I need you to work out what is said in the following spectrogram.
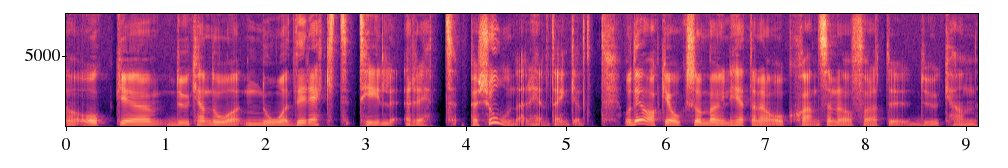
och eh, du kan då nå direkt till rätt personer helt enkelt. Och det ökar också möjligheterna och chanserna för att du, du kan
